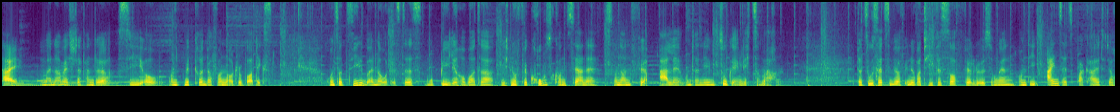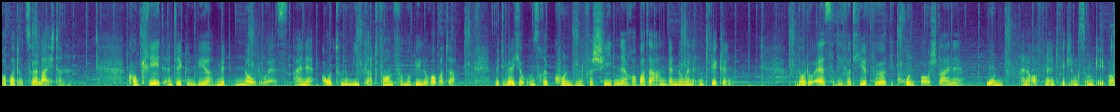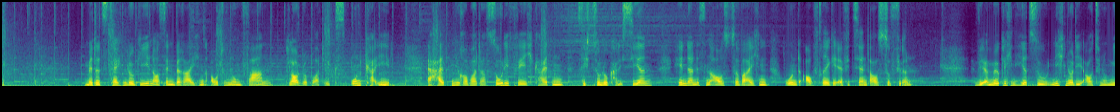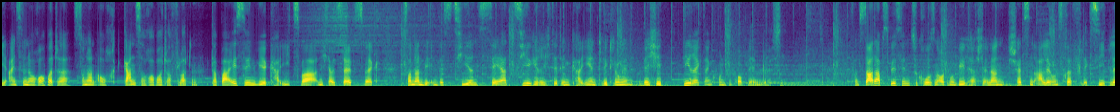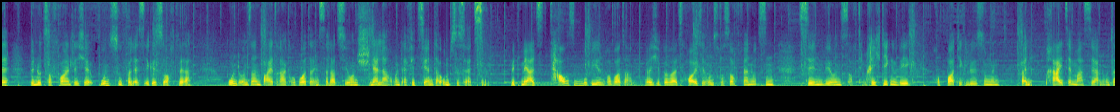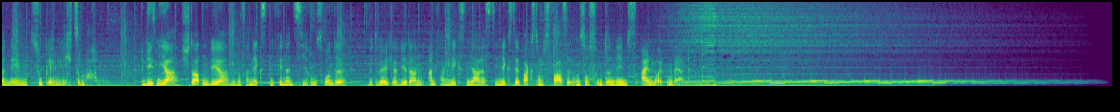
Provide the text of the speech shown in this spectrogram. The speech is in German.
Hi, mein Name ist Stefan Dörr, CEO und Mitgründer von Node Robotics. Unser Ziel bei Node ist es, mobile Roboter nicht nur für Großkonzerne, sondern für alle Unternehmen zugänglich zu machen. Dazu setzen wir auf innovative Softwarelösungen, um die Einsetzbarkeit der Roboter zu erleichtern. Konkret entwickeln wir mit NodeOS eine Autonomieplattform für mobile Roboter, mit welcher unsere Kunden verschiedene Roboteranwendungen entwickeln. NodeOS liefert hierfür die Grundbausteine und eine offene Entwicklungsumgebung. Mittels Technologien aus den Bereichen autonom Fahren, Cloud Robotics und KI erhalten die Roboter so die Fähigkeiten, sich zu lokalisieren, Hindernissen auszuweichen und Aufträge effizient auszuführen. Wir ermöglichen hierzu nicht nur die Autonomie einzelner Roboter, sondern auch ganzer Roboterflotten. Dabei sehen wir KI zwar nicht als Selbstzweck, sondern wir investieren sehr zielgerichtet in KI-Entwicklungen, welche direkt ein Kundenproblem lösen. Von Startups bis hin zu großen Automobilherstellern schätzen alle unsere flexible, benutzerfreundliche und zuverlässige Software und unseren Beitrag, Roboterinstallationen schneller und effizienter umzusetzen. Mit mehr als 1000 mobilen Robotern, welche bereits heute unsere Software nutzen, sehen wir uns auf dem richtigen Weg, Robotiklösungen für eine breite Masse an Unternehmen zugänglich zu machen. In diesem Jahr starten wir mit unserer nächsten Finanzierungsrunde, mit welcher wir dann Anfang nächsten Jahres die nächste Wachstumsphase unseres Unternehmens einläuten werden.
